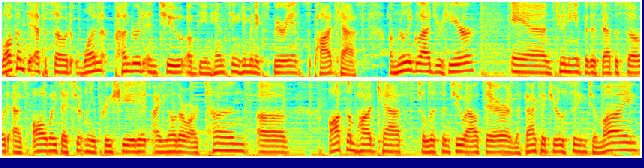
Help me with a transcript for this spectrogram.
Welcome to episode 102 of the Enhancing Human Experience podcast. I'm really glad you're here and tuning in for this episode. As always, I certainly appreciate it. I know there are tons of awesome podcasts to listen to out there, and the fact that you're listening to mine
